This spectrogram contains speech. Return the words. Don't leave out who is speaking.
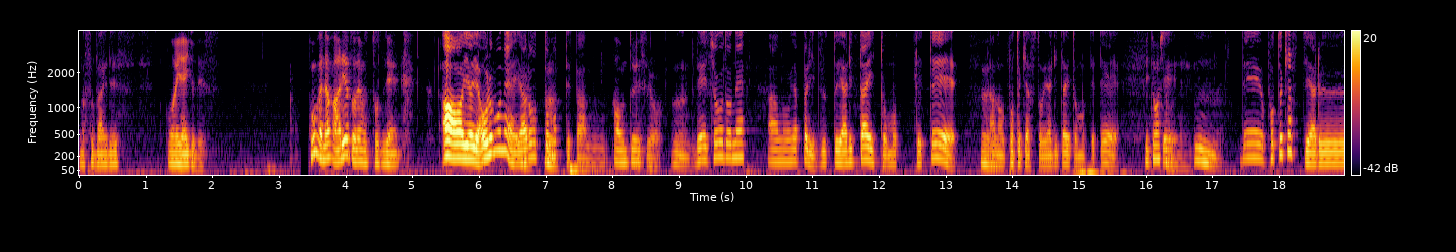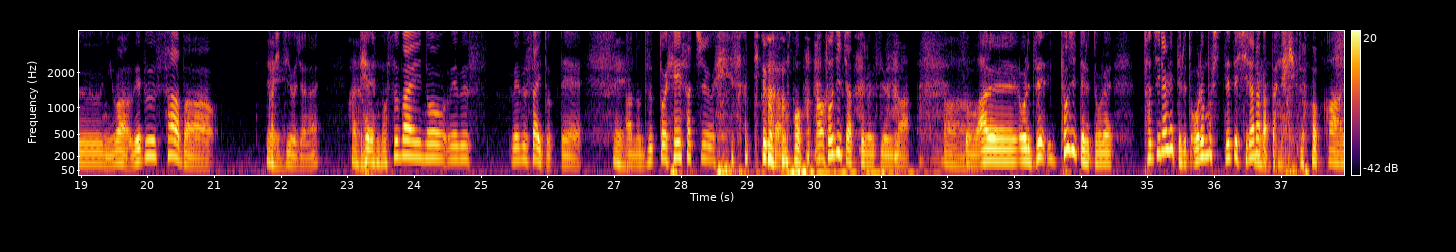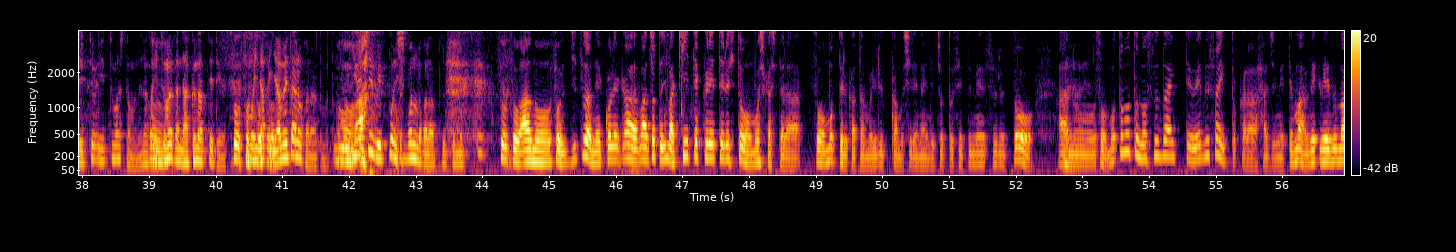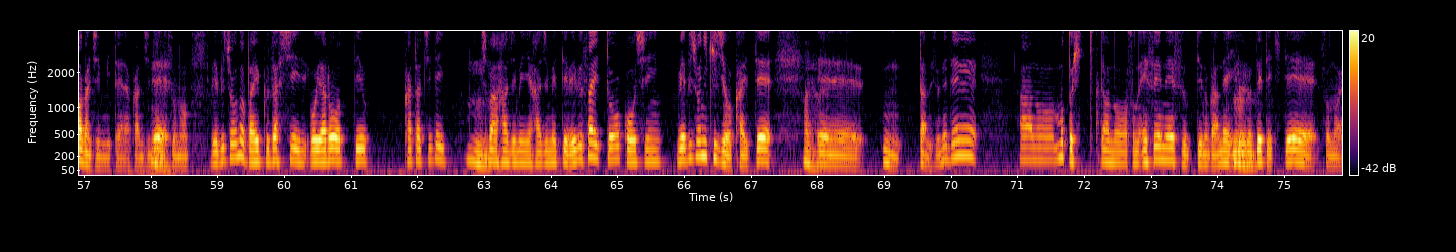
Speaker 1: のすばいです。
Speaker 2: ワイナイトです。今回なんかありがとうございます、突然。
Speaker 1: ああ、いやいや、俺もね、やろうと思ってたん
Speaker 2: あ、本当ですか？
Speaker 1: ですよ。うん、で、ちょうどね、あのやっぱりずっとやりたいと思ってて、
Speaker 2: うん
Speaker 1: あのポッドキャストをやりたいと思ってて、
Speaker 2: 言ってましたも
Speaker 1: で
Speaker 2: んね。
Speaker 1: うん、で、ポッドキャストやるには、ウェブサーバーが必要じゃない、
Speaker 2: 要。はいはい。
Speaker 1: で、ノスバイのウェブスウェブサイトって、
Speaker 2: ええ。
Speaker 1: あのずっと閉鎖中、閉鎖っていうか、もう閉じちゃってるんですよ、今。
Speaker 2: あ
Speaker 1: そうあれ俺ぜ閉じてると俺閉じられてると俺も全然知らなかったんだけど、
Speaker 2: ああ言って言ってましたもんね。なんか
Speaker 1: うん。
Speaker 2: いつの間にかなくなってて、
Speaker 1: そうそうそうそう。
Speaker 2: もなんかやめたのかなと思って、
Speaker 1: うん。
Speaker 2: YouTube 一本に絞るのかなってずっと思って
Speaker 1: そうそうあのそう実はねこれが、まあ、ちょっと今聞いてくれてる人ももしかしたらそう思ってる方もいるかもしれないんでちょっと説明するとあの、
Speaker 2: はい
Speaker 1: そうもともとノスバイってウェブサイトから始めて、まあ、ウェブマガジンみたいな感じで、
Speaker 2: ええ。
Speaker 1: そのウェブ上のバイク雑誌をやろうっていう形で一番初めに始めて、ウェブサイトを更新ウェブ上に記事を書いて
Speaker 2: はいはい。
Speaker 1: えーうん、たんですよね。であのもっとひあのその SNS っていうのがねいろいろ出てきて、その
